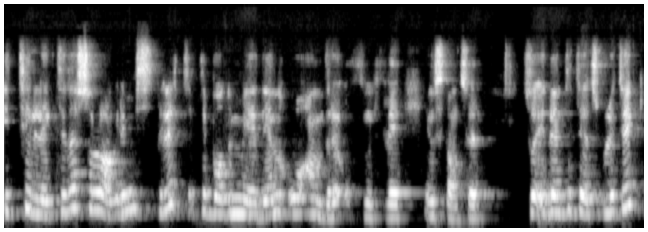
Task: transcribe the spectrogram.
I tillegg til det så lager de mistillit til både mediene og andre offentlige instanser. Så identitetspolitikk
